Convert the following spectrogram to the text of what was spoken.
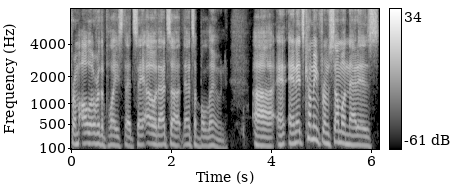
from all over the place that say, "Oh, that's a that's a balloon," uh, and and it's coming from someone that is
